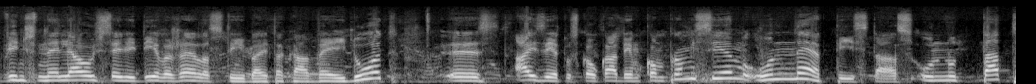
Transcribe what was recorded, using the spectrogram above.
Viņš neļauj sevi dieva žēlastībai veidot, aiziet uz kaut kādiem kompromisiem un neattīstās. Un, nu, tad,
